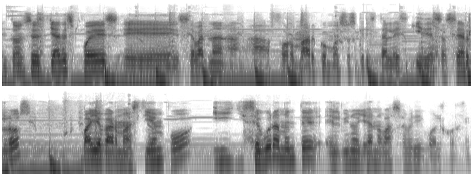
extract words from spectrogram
Entonces ya después eh, se van a, formar como esos cristales y deshacerlos va a llevar más tiempo y seguramente el vino ya no va a saber igual, Jorge.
